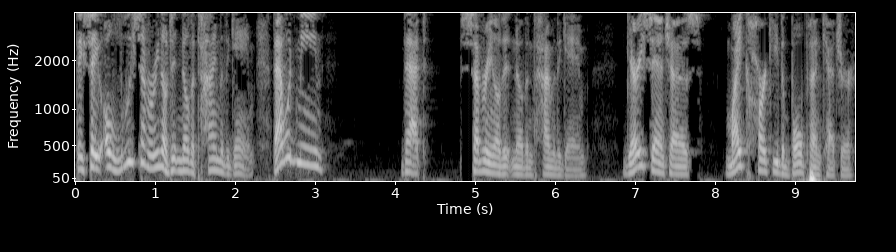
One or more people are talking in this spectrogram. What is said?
they say, oh, Luis Severino didn't know the time of the game. That would mean that Severino didn't know the time of the game. Gary Sanchez, Mike Harkey, the bullpen catcher,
